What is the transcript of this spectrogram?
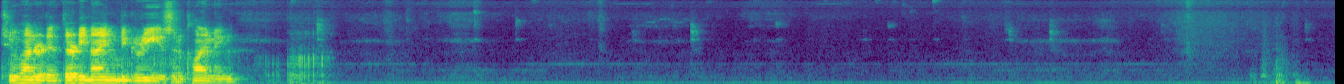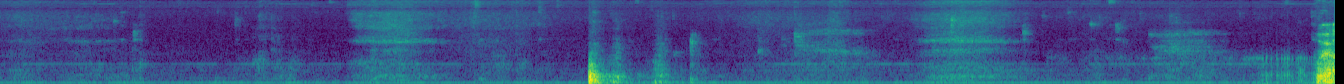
Two hundred and thirty-nine degrees and climbing. We're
